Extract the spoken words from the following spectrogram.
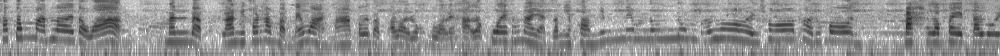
ข้าวต้มมัดเลยแต่ว่ามันแบบร้านนี้เขาทำแบบไม่หวานมากก็เลยแบบอร่อยลงตัวเลยค่ะ แล้วกล้วยข้างในอะจะมีความนิ่มๆนุ่มๆอร่อย ชอบค่ะทุกคนไปะเราไปตะลุย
